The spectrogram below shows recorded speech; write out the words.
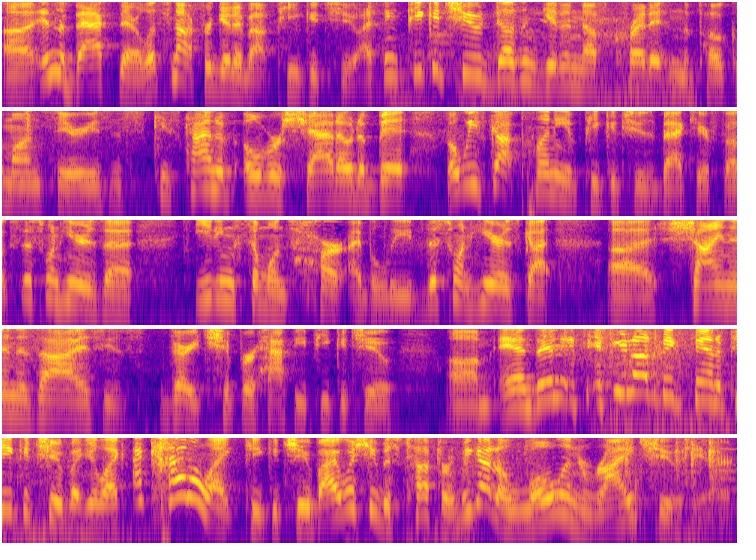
Uh, in the back there, let's not forget about Pikachu. I think Pikachu doesn't get enough credit in the Pokemon series. It's- he's kind of overshadowed a bit, but we've got plenty of Pikachus back here, folks. This one here is uh, eating someone's heart, I believe. This one here has got uh, shine in his eyes. He's very chipper, happy Pikachu. Um, and then, if, if you're not a big fan of Pikachu, but you're like, I kind of like Pikachu, but I wish he was tougher, we got a Alolan Raichu here.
